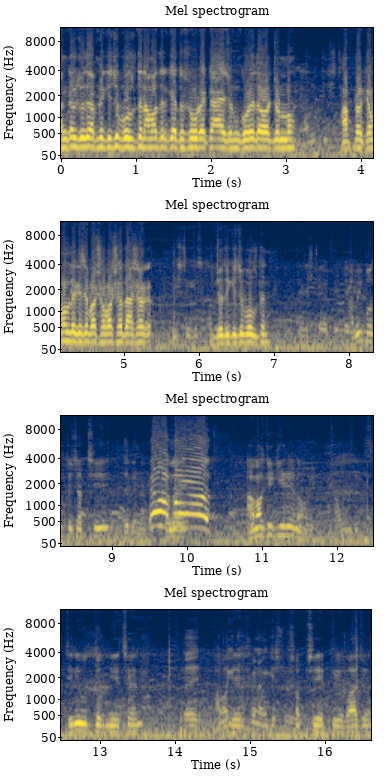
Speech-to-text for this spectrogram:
আঙ্কেল যদি আপনি কিছু বলতেন আমাদেরকে এত সুন্দর একটা আয়োজন করে দেওয়ার জন্য। আপনার কেমন লেগেছে বা সবার সাথে আসার যদি কিছু বলতেন? আমি বলতে চাচ্ছি আমাকে ঘিরে নয় যিনি উদ্যোগ নিয়েছেন আমাদের সবচেয়ে প্রিয় ভাজন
